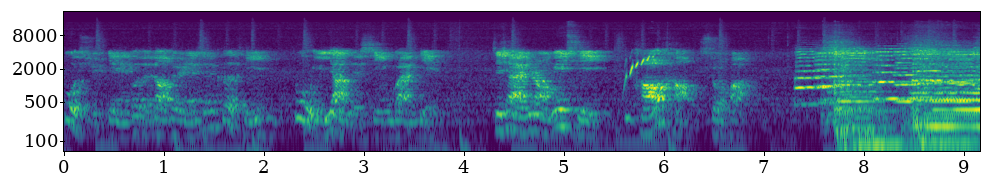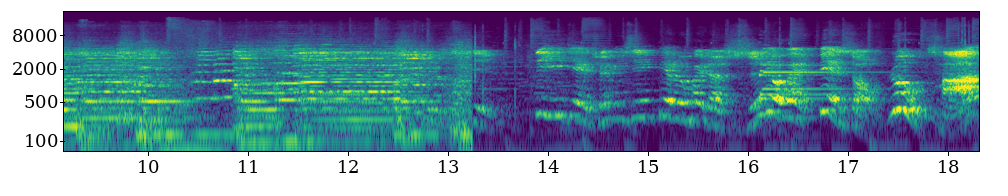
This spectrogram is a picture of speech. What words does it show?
或许也能够得到对人生课题不一样的新观点。接下来，就让我们一起好好说话。第一届全明星辩论会的十六位辩手入场。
